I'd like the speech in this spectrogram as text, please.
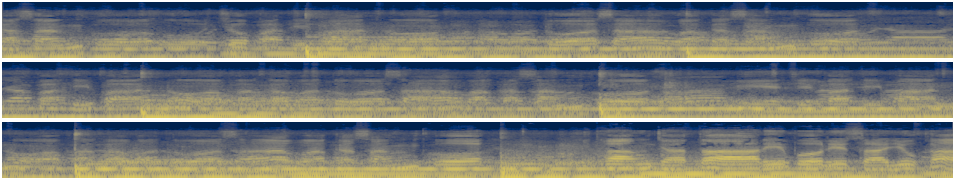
กสังโฆอุชุปฏิปันโน สาวกสังโฆปฏิปันโนภะคะวะโตสาวกสังโฆมีจิปฏิปันโนภะคะวะโตสาวกสังโฆทางจัตตาริปุริสายุคา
